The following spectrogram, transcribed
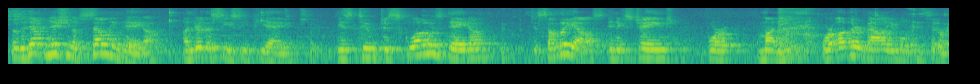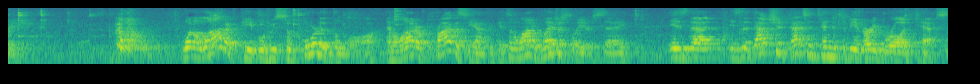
So the definition of selling data under the CCPA is to disclose data to somebody else in exchange for money or other valuable consideration. What a lot of people who supported the law, and a lot of privacy advocates, and a lot of legislators say, is that, is that, that should, that's intended to be a very broad test.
